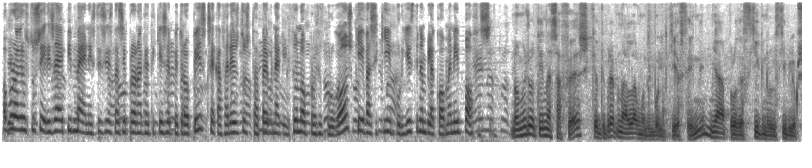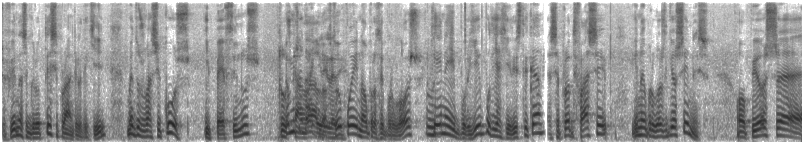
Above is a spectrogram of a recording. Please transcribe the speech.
ο πρόεδρος του ΣΥΡΙΖΑ επιμένει στη σύσταση προανακριτικής επιτροπής, ξεκαθαρίζοντας ότι θα πρέπει να κληθούν ο Πρωθυπουργός και οι βασικοί υπουργοί στην εμπλεκόμενη υπόθεση. Νομίζω ότι είναι σαφές και ότι πρέπει να λάβουμε την πολιτική ευθύνη, μια προοδευτική κοινοβουλευτική πλειοψηφία, να συγκροτήσει προανακριτική με τους βασικούς υπεύθυνους του σκανδάλου αυτού δηλαδή. που είναι ο Πρωθυπουργός και είναι οι υπουργοί που διαχειρίστηκαν. Σε πρώτη φάση είναι ο Υπουργός Δικαιοσύνης ο οποίος ε,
